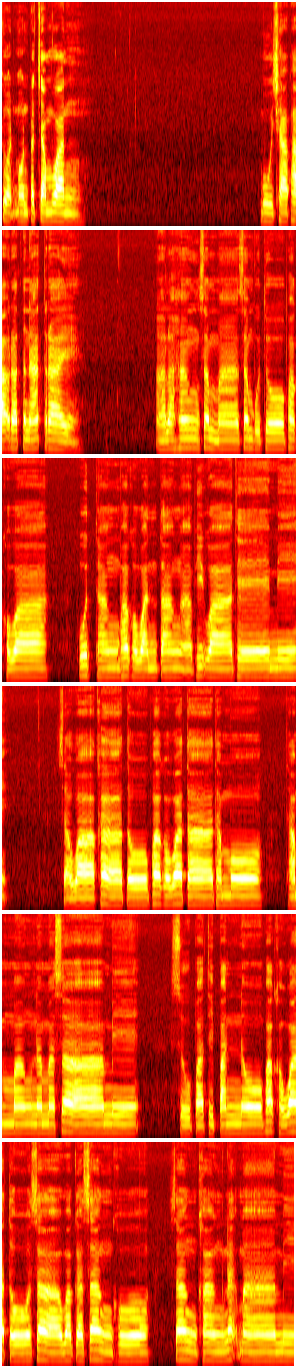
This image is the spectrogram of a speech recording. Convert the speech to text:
สวดมนต์ประจำวัน บูชาพระรัตนตรัยอรหังสัมมาสัมพุทโธภะควา พุทธังภะควันตังอภิวาเทมิ สวาคาโตภะควตาธัมโมธัมมังนัมมสสามิสุปฏิปันโนภะคะวะโตสาวกสังโฆ สังฆังนะมามิ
